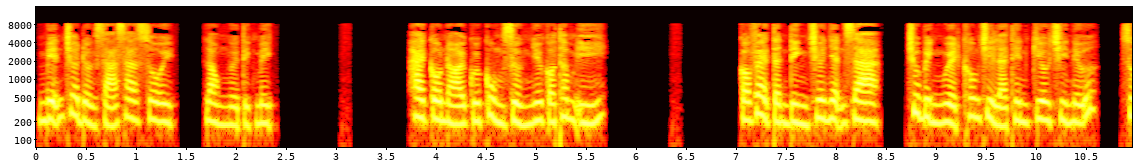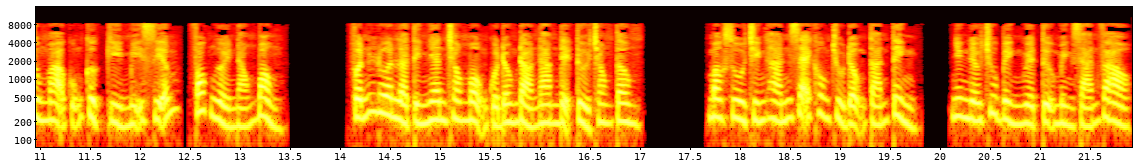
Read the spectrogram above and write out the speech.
miễn cho đường xá xa xôi, lòng người tịch mịch. Hai câu nói cuối cùng dường như có thâm ý. Có vẻ tần đình chưa nhận ra, chu bình nguyệt không chỉ là thiên kiêu chi nữ, dung mạo cũng cực kỳ mỹ diễm, vóc người nóng bỏng. Vẫn luôn là tình nhân trong mộng của đông đảo nam đệ tử trong tông. Mặc dù chính hắn sẽ không chủ động tán tỉnh nhưng nếu chu bình nguyệt tự mình dán vào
